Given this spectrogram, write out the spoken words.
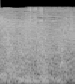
you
